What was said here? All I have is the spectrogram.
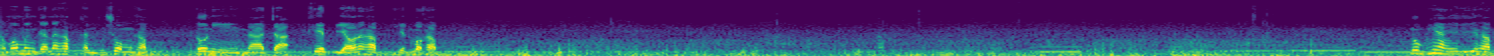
ครับว่ามึงกันนะครับท่านผู้ชมครับ ตัวนี้น่าจะเทศเดียวนะครับ เห็นบ่ครับครับลมแห้งอีหลีครับ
